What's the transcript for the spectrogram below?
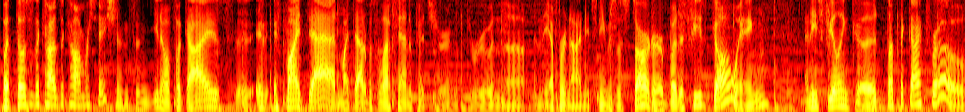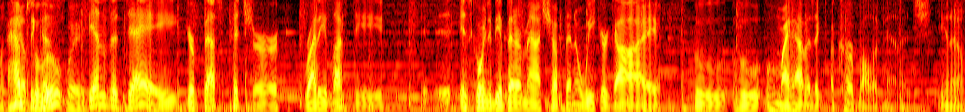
but those are the kinds of conversations. And you know, if a guy is, if, if my dad, my dad was a left-handed pitcher and threw in the in the upper 90s, and he was a starter. But if he's going and he's feeling good, let the guy throw. you know, Absolutely. at the end of the day, your best pitcher, righty lefty, is going to be a better matchup than a weaker guy who who who might have a, a curveball advantage. You know.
